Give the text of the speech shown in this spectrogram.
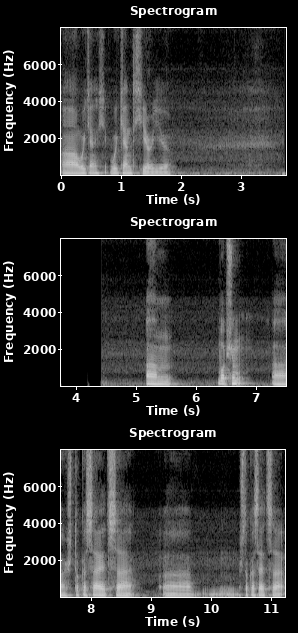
uh, we can we can't hear you um, В общем, э, что касается, э, что касается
